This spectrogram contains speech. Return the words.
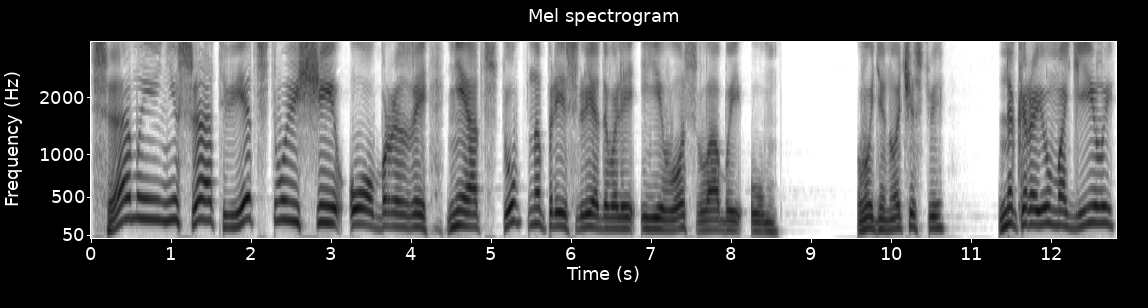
самые несоответствующие образы неотступно преследовали его слабый ум. В одиночестве, на краю могилы,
